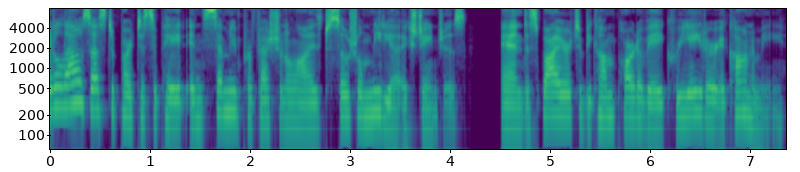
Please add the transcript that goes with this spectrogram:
It allows us to participate in semi professionalized social media exchanges and aspire to become part of a creator economy.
